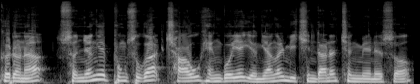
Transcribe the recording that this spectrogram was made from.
그러나 선영의 풍수가 좌우 행보에 영향을 미친다는 측면에서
